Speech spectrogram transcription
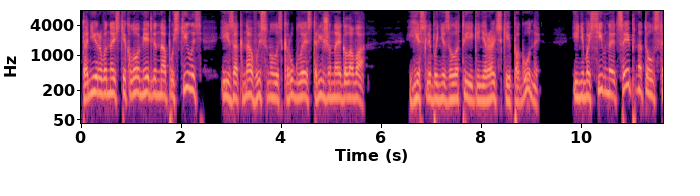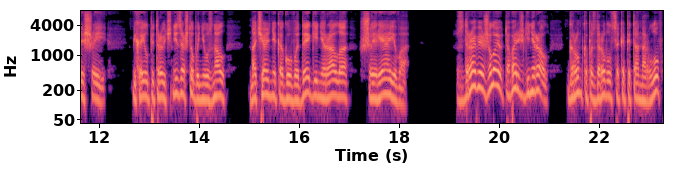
тонированное стекло медленно опустилось, и из окна высунулась круглая стриженная голова — если бы не золотые генеральские погоны и не массивная цепь на толстой шее, Михаил Петрович ни за что бы не узнал начальника ГУВД генерала Ширяева. «Здравия желаю, товарищ генерал!» — громко поздоровался капитан Орлов,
